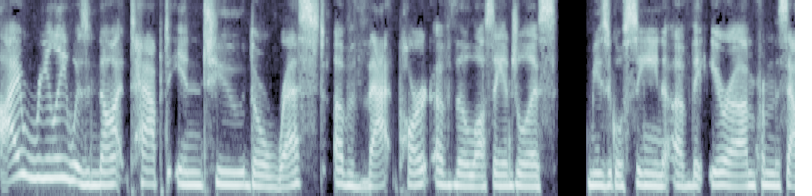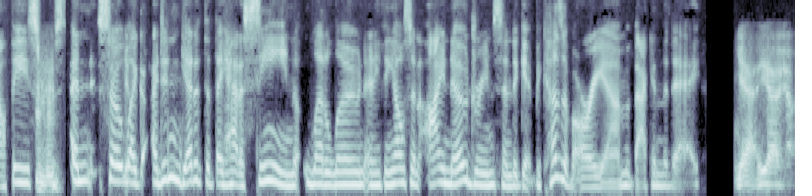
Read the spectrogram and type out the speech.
I really was not tapped into the rest of that part of the Los Angeles musical scene of the era. I'm from the Southeast. Mm-hmm. And so, like, I didn't get it that they had a scene, let alone anything else. And I know Dream Syndicate because of REM back in the day. Yeah, yeah, yeah.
